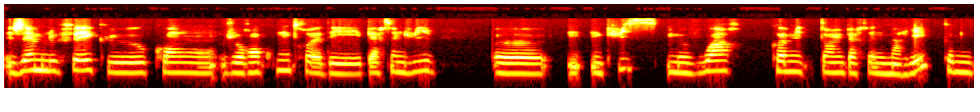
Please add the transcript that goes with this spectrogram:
J'aime le fait que quand je rencontre des personnes juives, on puisse me voir comme étant une personne mariée, comme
